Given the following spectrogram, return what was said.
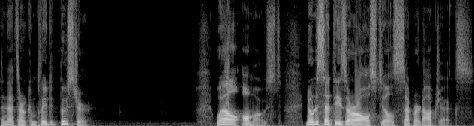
And that's our completed booster. Well, almost. Notice that these are all still separate objects.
